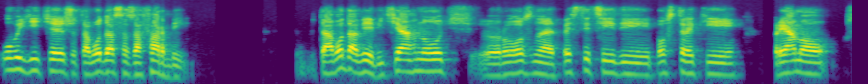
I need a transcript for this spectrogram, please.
uvidíte, že tá voda sa zafarbí. Tá voda vie vyťahnuť rôzne pesticídy, postreky priamo z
